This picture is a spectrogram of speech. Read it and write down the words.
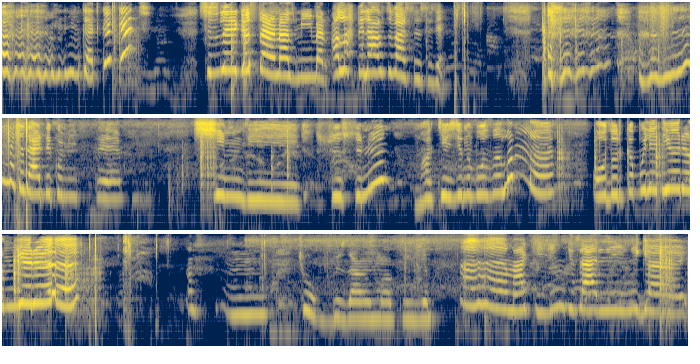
Kaç kaç kaç. Sizleri göstermez miyim ben? Allah belanızı versin size. ne kadar da komikti. Şimdi süsünün makyajını bozalım mı? Olur kabul ediyorum. Yürü. Çok güzel makyajım. Aha, makyajın güzelliğini gör.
